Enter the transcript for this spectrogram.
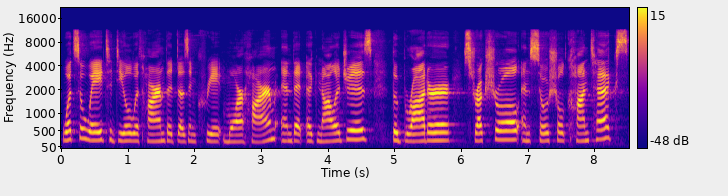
What's a way to deal with harm that doesn't create more harm and that acknowledges the broader structural and social contexts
